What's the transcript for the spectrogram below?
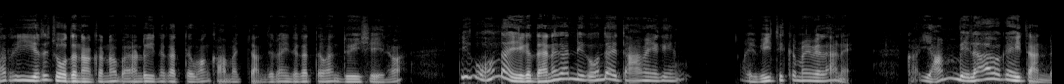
හරියට චෝදනා කරනවා බලන්න ඉඳගත්ත ගමන් කාමච්ඡන්ද වෙනවා ඉඳගත්ත ගමන් ද්වේෂය එනවා. ඒක හොඳයි. ඒක දැනගන්න එක හොඳයි. තාම එකෙන් ඒ වීතික්‍රමණය වෙලා නැහැ. යම් වෙලාවක හිතන්න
